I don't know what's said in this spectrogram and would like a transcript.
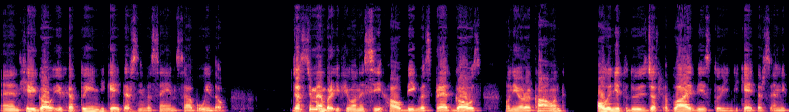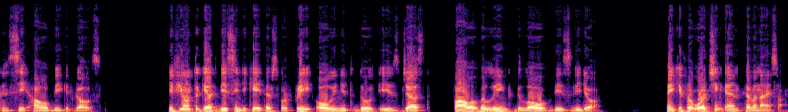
And here you go, you have two indicators in the same sub-window. Just remember, if you want to see how big the spread goes on your account, all you need to do is just apply these two indicators and you can see how big it goes. If you want to get these indicators for free, all you need to do is just follow the link below this video. Thank you for watching and have a nice one.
